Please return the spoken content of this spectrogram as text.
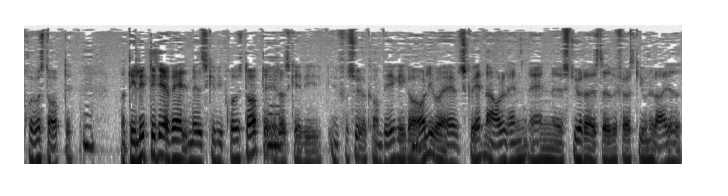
prøve at stoppe det. Mm. Og det er lidt det der valg med, skal vi prøve at stoppe det, Mm. mm. eller skal vi øh, forsøge at komme væk? Ikke? Og Oliver er jo et skvatnavl, han, han øh, styrter afsted ved førstgivende lejlighed.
